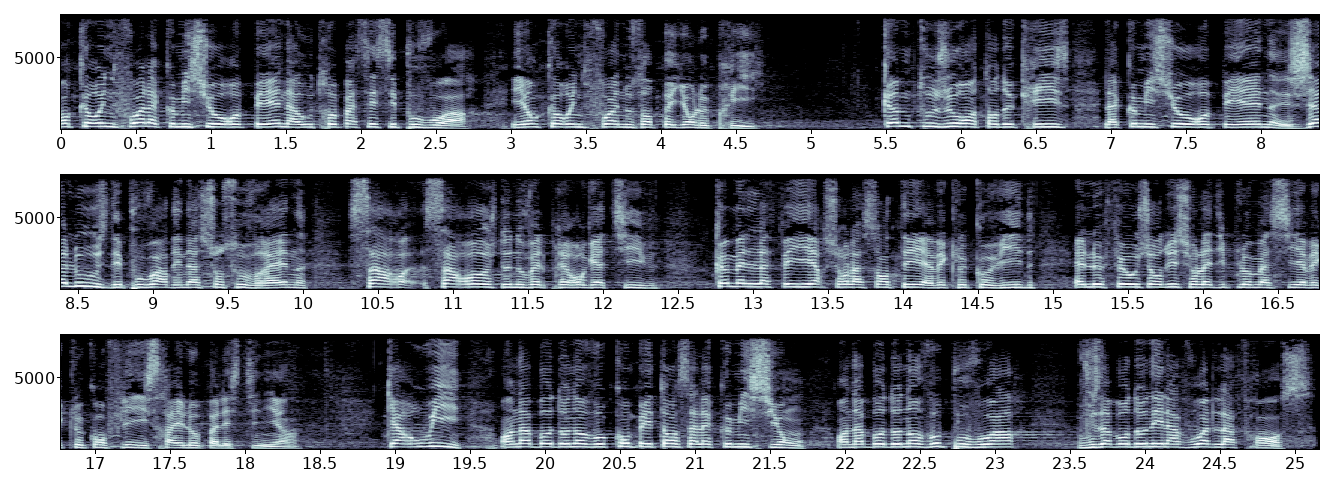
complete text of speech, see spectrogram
Encore une fois, la Commission européenne a outrepassé ses pouvoirs et encore une fois, nous en payons le prix. Comme toujours en temps de crise, la Commission européenne, jalouse des pouvoirs des nations souveraines, s'arroge de nouvelles prérogatives. Comme elle l'a fait hier sur la santé avec le Covid, elle le fait aujourd'hui sur la diplomatie avec le conflit israélo-palestinien. Car oui, en abandonnant vos compétences à la Commission, en abandonnant vos pouvoirs, vous abandonnez la voie de la France.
